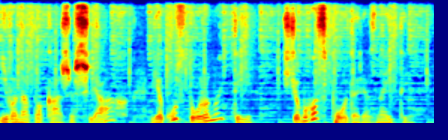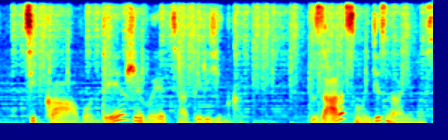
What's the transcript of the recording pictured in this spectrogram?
і вона покаже шлях, в яку сторону йти, щоб господаря знайти. Цікаво, де живе ця пір'їнка. Зараз ми дізнаємось,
